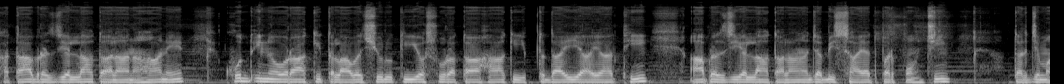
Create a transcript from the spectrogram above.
خطاب رضی اللہ تعالیٰ عنہ نے خود ان اوراق کی تلاوت شروع کی اور صورت آحا کی ابتدائی آیات تھی۔ آپ رضی اللہ تعالیٰ عنہ جب اس آیت پر پہنچی ترجمہ،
